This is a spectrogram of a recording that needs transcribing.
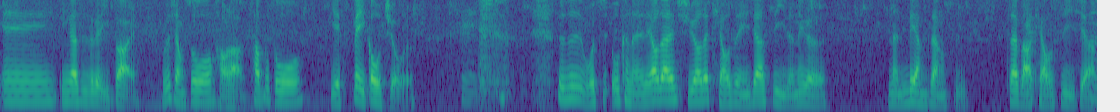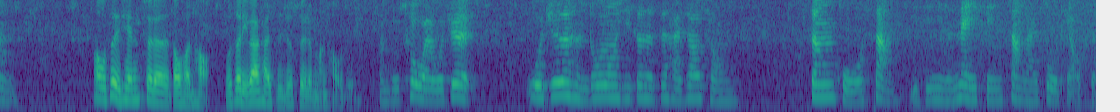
嗯、欸，应该是这个礼拜，我就想说好了，差不多也废够久了，就是我我可能要再需要再调整一下自己的那个。能量这样子，再把它调试一下。嗯。哦，我这几天睡得都很好，我这礼拜开始就睡得蛮好的。很不错哎，我觉得，我觉得很多东西真的是还是要从生活上以及你的内心上来做调整。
